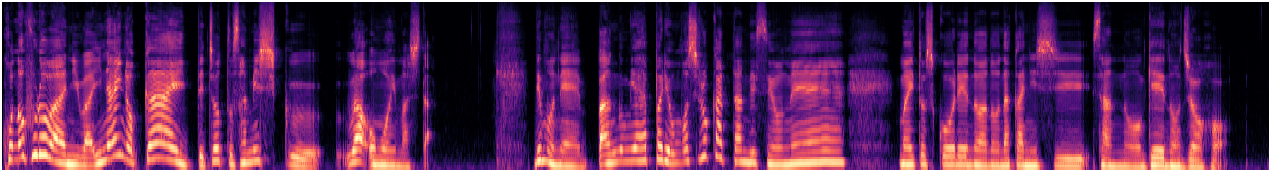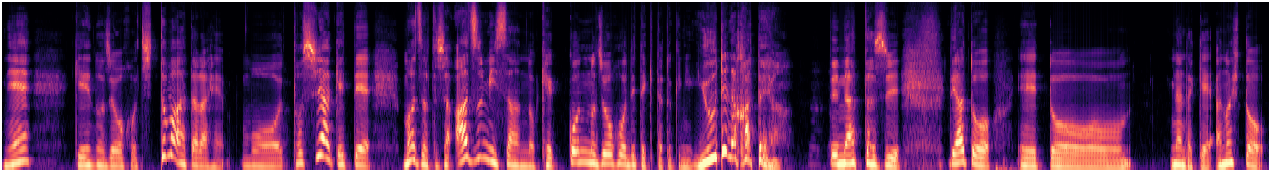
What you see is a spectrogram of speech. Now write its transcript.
このフロアにはいないのかいってちょっと寂しくは思いました。でもね番組はやっぱり面白かったんですよね。毎年恒例のあの中西さんの芸能情報ね？芸能情報ちっとも当たらへんもう年明けてまず私は安住さんの結婚の情報出てきた時に言うてなかったやんってなったし。であとえっ、ー、となんだっけあの人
